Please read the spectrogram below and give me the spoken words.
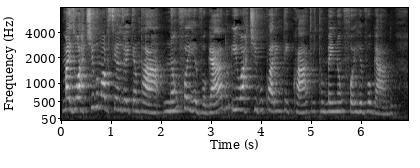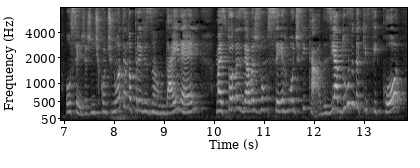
mas o artigo 980A não foi revogado e o artigo 44 também não foi revogado. Ou seja, a gente continua tendo a previsão da EIRELI, mas todas elas vão ser modificadas. E a dúvida que ficou,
